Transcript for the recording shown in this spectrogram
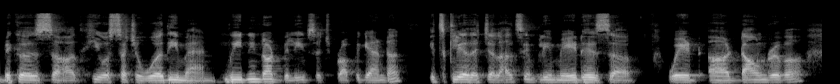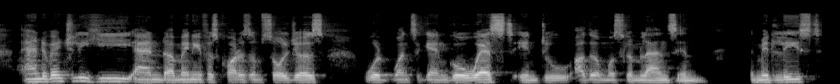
because uh, he was such a worthy man. We need not believe such propaganda. It's clear that Jalal simply made his uh, way uh, downriver, and eventually he and uh, many of his Khwarizm soldiers would once again go west into other Muslim lands in the Middle East.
